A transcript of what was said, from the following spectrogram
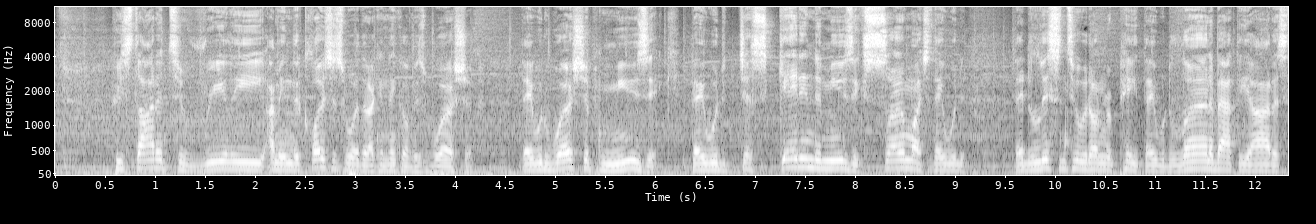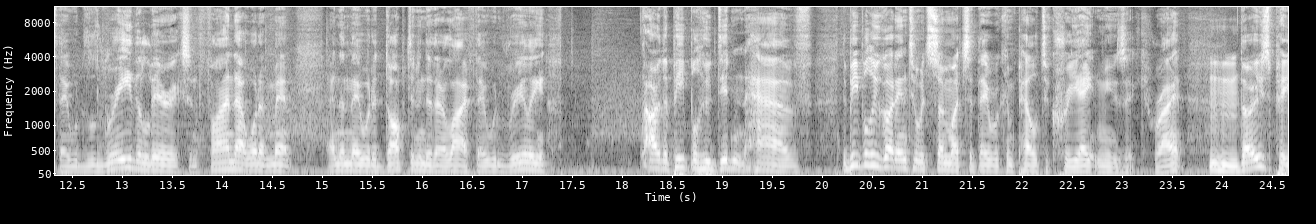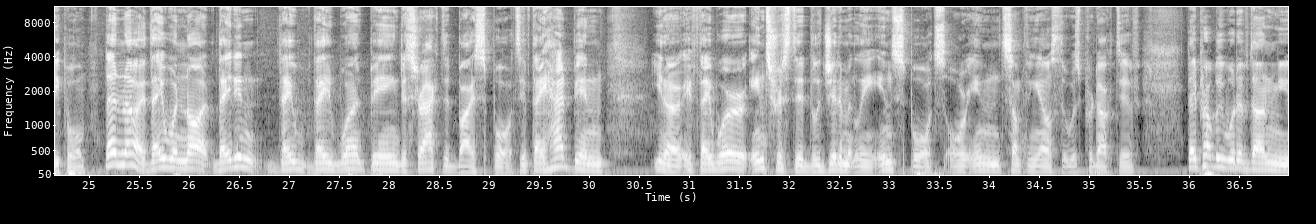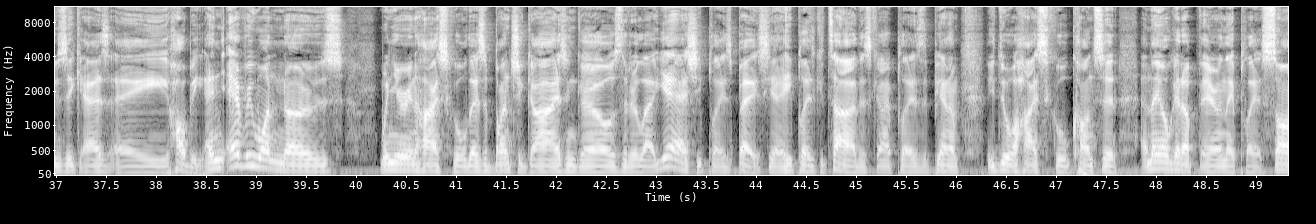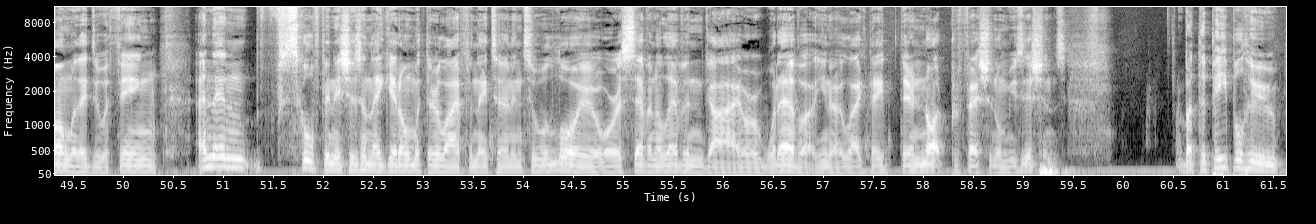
who started to really. I mean, the closest word that I can think of is worship. They would worship music. They would just get into music so much. They would They'd listen to it on repeat. They would learn about the artist. They would read the lyrics and find out what it meant. And then they would adopt it into their life. They would really are the people who didn't have the people who got into it so much that they were compelled to create music, right? Mm-hmm. Those people, they no, they were not. They didn't. They they weren't being distracted by sports. If they had been, you know, if they were interested legitimately in sports or in something else that was productive, they probably would have done music as a hobby. And everyone knows when you're in high school, there's a bunch of guys and girls that are like, yeah, she plays bass. Yeah, he plays guitar. This guy plays the piano. You do a high school concert and they all get up there and they play a song or they do a thing. And then school finishes and they get on with their life and they turn into a lawyer or a 7 Eleven guy or whatever. You know, like they, they're not professional musicians. But the people who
